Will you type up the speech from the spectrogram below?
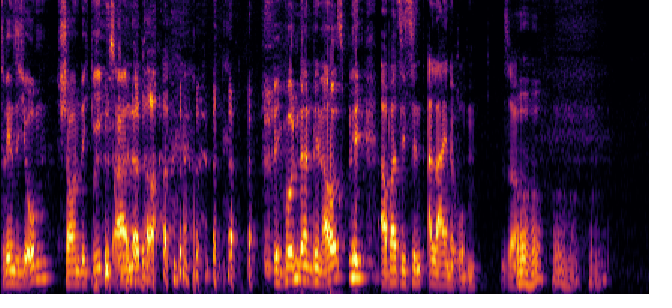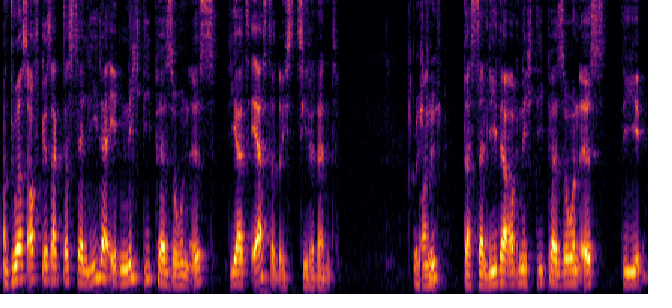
drehen sich um, schauen durch Gegend an, bewundern den Ausblick, aber sie sind alleine oben. So. Aha, aha, aha. Und du hast oft gesagt, dass der Leader eben nicht die Person ist, die als erster durchs Ziel rennt. Richtig. Und dass der Leader auch nicht die Person ist, die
